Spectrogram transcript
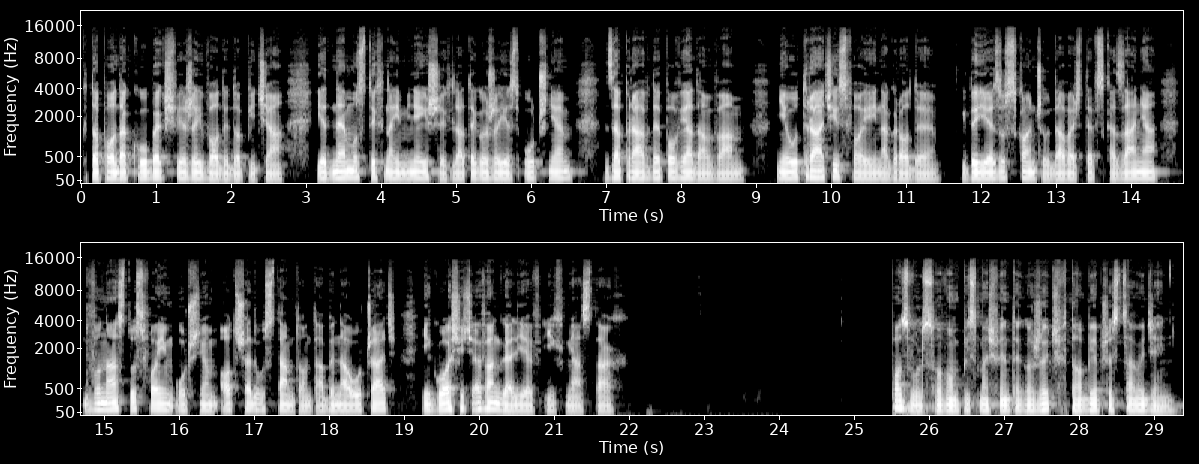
Kto poda kubek świeżej wody do picia jednemu z tych najmniejszych, dlatego że jest uczniem, zaprawdę powiadam wam, nie utraci swojej nagrody. Gdy Jezus skończył dawać te wskazania, dwunastu swoim uczniom odszedł stamtąd, aby nauczać i głosić Ewangelię w ich miastach. Pozwól słowom Pisma Świętego żyć w Tobie przez cały dzień.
